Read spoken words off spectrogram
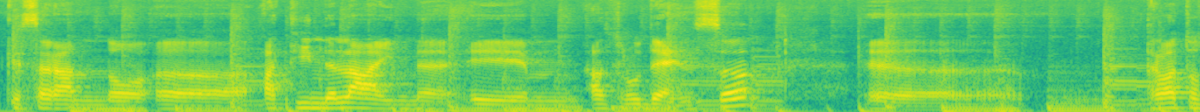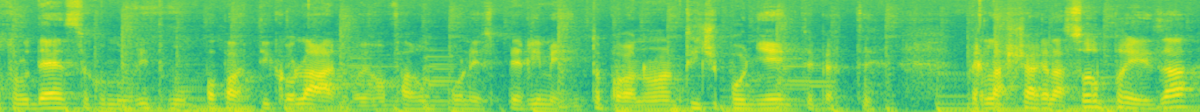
che saranno uh, A Teen Line e um, Altro Dance. Uh, tra l'altro Altro Dance con un ritmo un po' particolare, vogliamo fare un po' un esperimento, però non anticipo niente per, te, per lasciare la sorpresa.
